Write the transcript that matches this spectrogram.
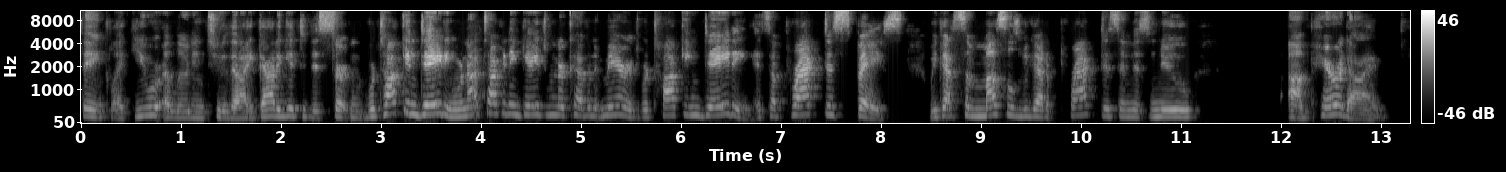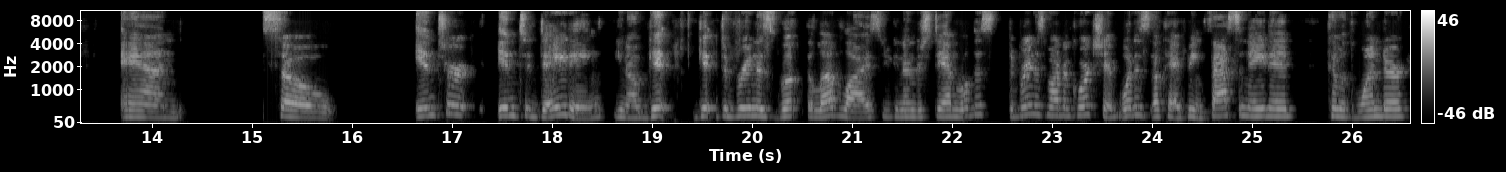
think, like you were alluding to, that I got to get to this certain. We're talking dating. We're not talking engagement or covenant marriage. We're talking dating. It's a practice space. We got some muscles we got to practice in this new um, paradigm. And so enter into dating, you know, get get Debrena's book, The Love Lies, so you can understand, well, this Debrena's modern courtship, what is okay, being fascinated, come with wonder,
